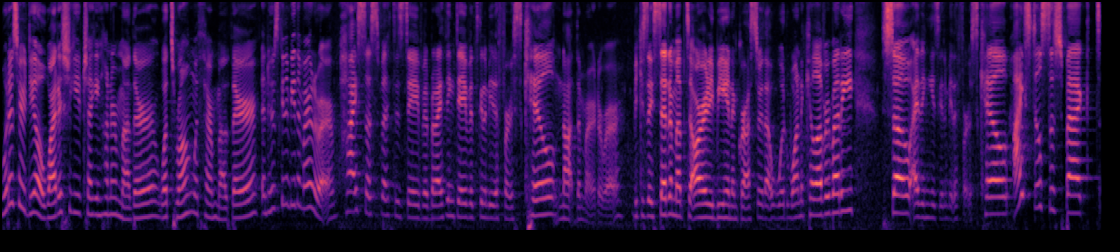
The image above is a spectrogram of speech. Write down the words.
What is her deal? Why does she keep checking on her mother? What's wrong with her mother? And who's gonna be the murderer? High suspect is David, but I think David's gonna be the first kill, not the murderer. Because they set him up to already be an aggressor that would want to kill everybody. So I think he's gonna be the first kill. I still suspect.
